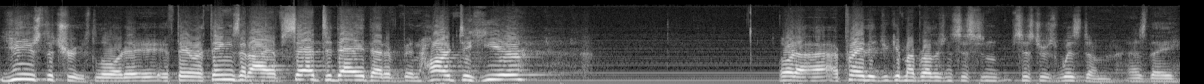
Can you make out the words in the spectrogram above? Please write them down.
use the truth, Lord. If there are things that I have said today that have been hard to hear, Lord, I, I pray that you give my brothers and sisters wisdom as they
